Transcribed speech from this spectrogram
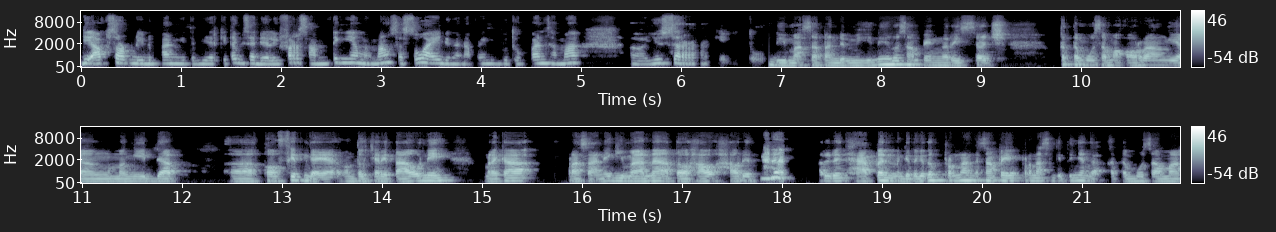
diabsorb di depan gitu biar kita bisa deliver something yang memang sesuai dengan apa yang dibutuhkan sama uh, user kayak gitu. Di masa pandemi ini lu sampai nge-research ketemu sama orang yang mengidap uh, COVID nggak ya? Untuk cari tahu nih mereka perasaannya gimana atau how how did how did it happen gitu-gitu pernah sampai pernah segitunya nggak ketemu sama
